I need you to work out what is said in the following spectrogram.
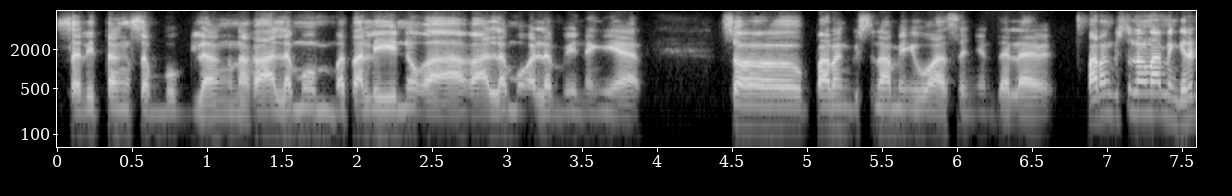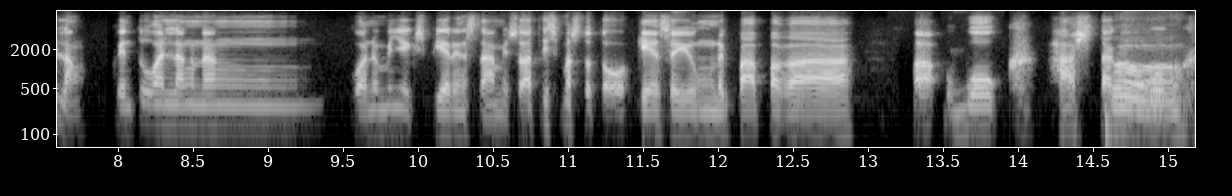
salitang sabog lang, nakala mo matalino ka, akala mo alam mo yung nangyari. So, parang gusto namin iwasan yun dahil, parang gusto lang namin ganun lang, kwentuhan lang ng kung ano man yung experience namin. So, at least mas totoo kesa yung nagpapaka ah, woke, hashtag Oo. woke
